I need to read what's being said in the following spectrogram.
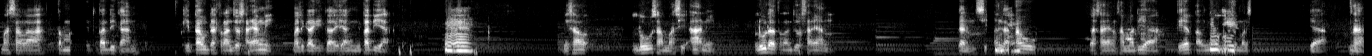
masalah teman itu tadi kan, kita udah terlanjur sayang nih. Balik lagi ke yang tadi ya. Mm-mm. Misal lu sama si A nih, lu udah terlanjur sayang. Dan si A nggak tahu udah sayang sama dia. Dia tahunya Mm-mm. cuma ya. Nah,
